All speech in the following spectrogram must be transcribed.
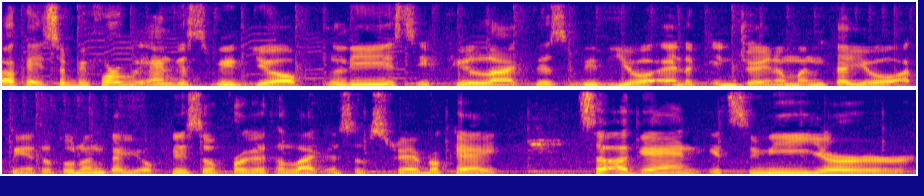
Okay, so before we end this video, please, if you like this video and nag-enjoy naman kayo at may natutunan kayo, please don't forget to like and subscribe, okay? So again, it's me, your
